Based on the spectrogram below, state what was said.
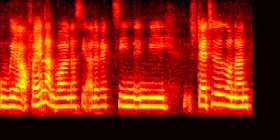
wo wir auch verhindern wollen, dass sie alle wegziehen in die Städte, sondern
